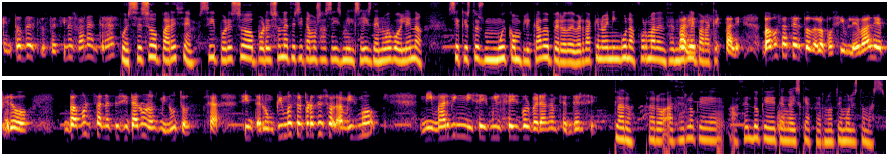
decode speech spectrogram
entonces, ¿los vecinos van a entrar? Pues eso parece. Sí, por eso, por eso necesitamos a 6006 de nuevo, Elena. Sé que esto es muy complicado, pero de verdad que no hay ninguna forma de encenderle para que... Vale, vamos a hacer todo lo posible, ¿vale? Pero vamos a necesitar unos minutos. O sea, si interrumpimos el proceso ahora mismo, ni Marvin ni 6006 volverán a encenderse. Claro, claro, hacer lo que, haced lo que tengáis que hacer, no te molesto más.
